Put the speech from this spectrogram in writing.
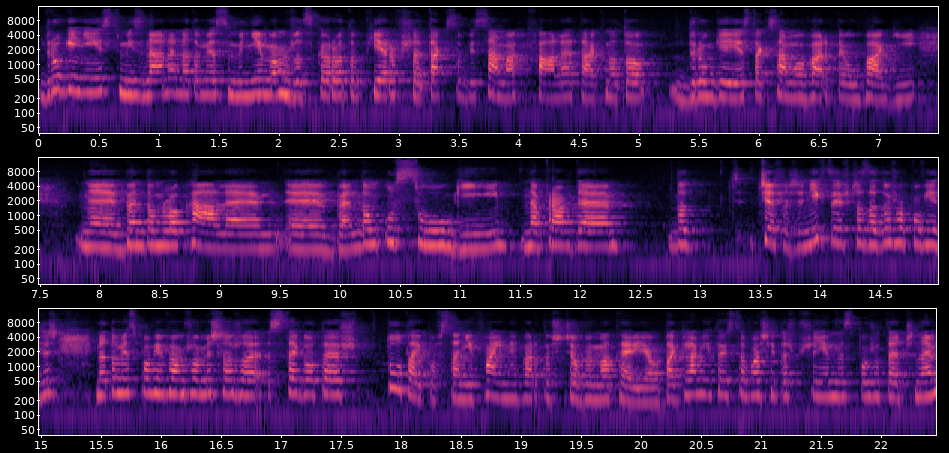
Drugie nie jest mi znane, natomiast mniemam, że skoro to pierwsze tak sobie sama chwalę, tak, no to drugie jest tak samo warte uwagi. E, Będą lokale, e, będą usługi, naprawdę no, cieszę się, nie chcę jeszcze za dużo powiedzieć, natomiast powiem Wam, że myślę, że z tego też tutaj powstanie fajny, wartościowy materiał. Tak, dla mnie to jest to właśnie też przyjemne z pożytecznym.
